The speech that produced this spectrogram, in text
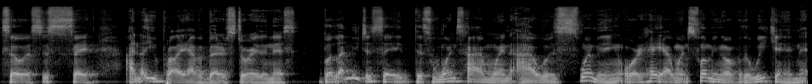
So it's just to say, I know you probably have a better story than this, but let me just say this one time when I was swimming, or hey, I went swimming over the weekend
